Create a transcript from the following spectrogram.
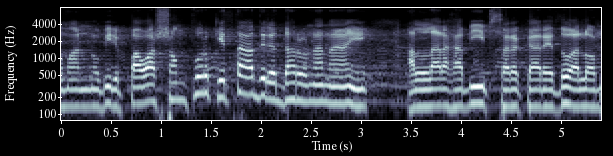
আমার নবীর পাওয়ার সম্পর্কে তাদের ধারণা নাই। আল্লাহর হাবিব সরকারে দো আলম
